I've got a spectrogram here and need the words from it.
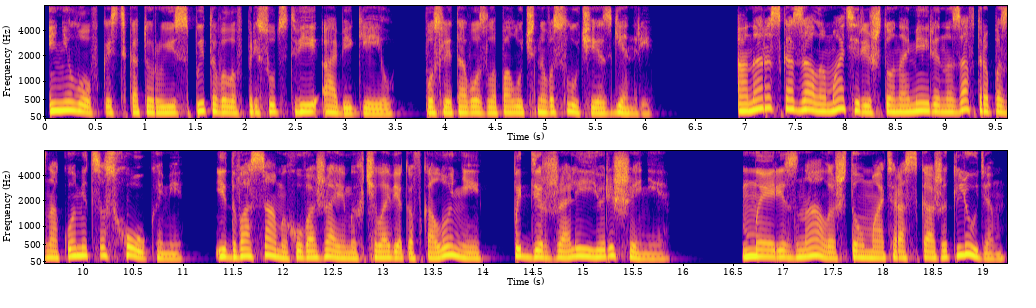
и неловкость, которую испытывала в присутствии Абигейл после того злополучного случая с Генри. Она рассказала матери, что намерена завтра познакомиться с Хоуками, и два самых уважаемых человека в колонии поддержали ее решение. Мэри знала, что мать расскажет людям,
